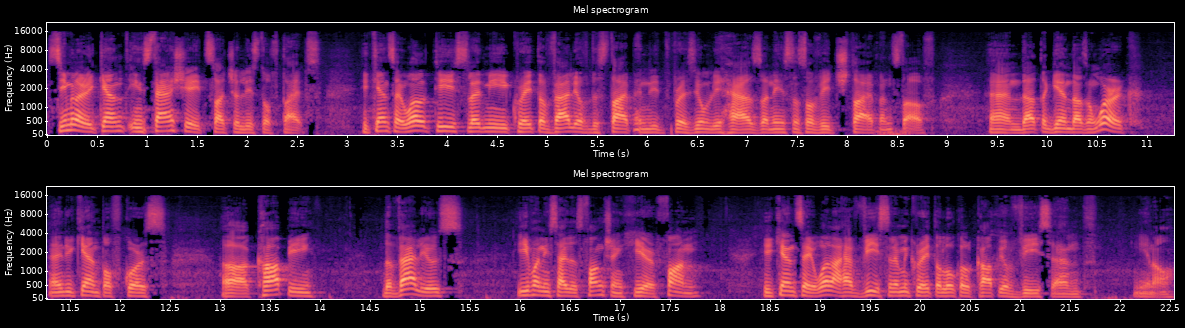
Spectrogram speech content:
Similarly, you can't instantiate such a list of types. You can say, well, this, let me create a value of this type, and it presumably has an instance of each type and stuff. And that, again, doesn't work. And you can't, of course, uh, copy the values even inside this function here, fun, you can say, well, I have v, so let me create a local copy of v, and, you know.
